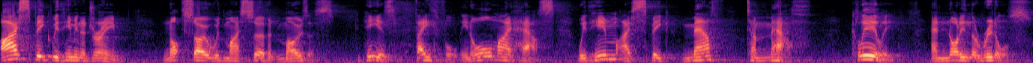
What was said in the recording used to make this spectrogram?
I speak with him in a dream. Not so with my servant Moses. He is faithful in all my house. With him I speak mouth to mouth, clearly, and not in the riddles,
